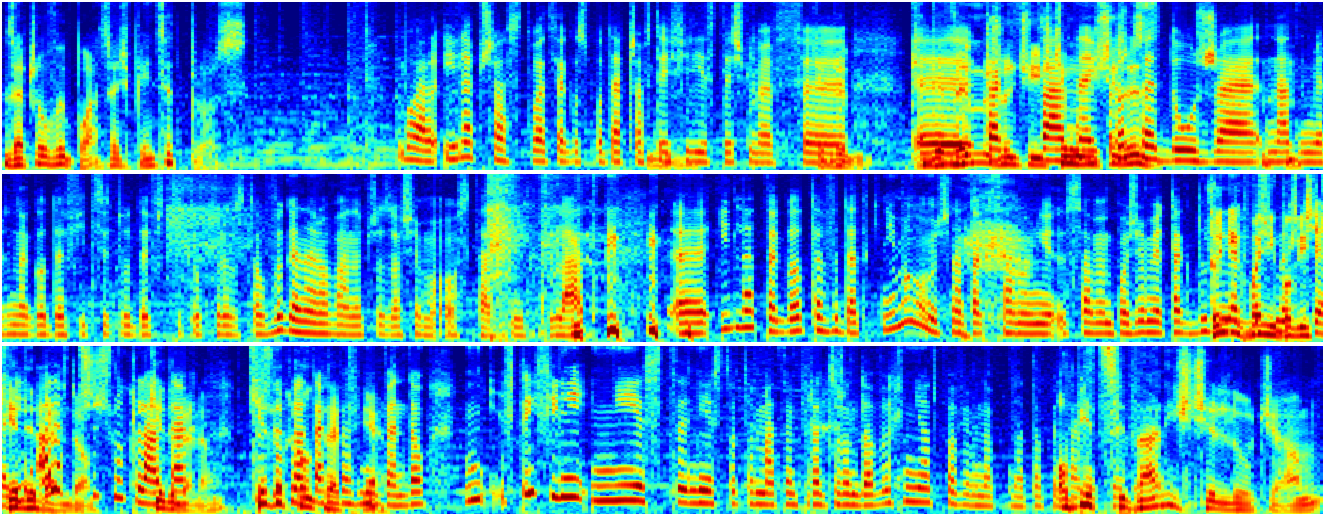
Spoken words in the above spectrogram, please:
zaczął wypłacać 500+. Plus. Była i lepsza sytuacja gospodarcza. W tej chwili jesteśmy w Kiedy, kiedy e, tak zwanej mówiliście, że jest procedurze nadmiernego deficytu, deficytu, który został wygenerowany przez 8 ostatnich lat. E, I dlatego te wydatki nie mogą być na tak samym, samym poziomie, tak dużym, jak byśmy powie, chcieli, kiedy ale będą. w przyszłych Kiedy latach, będą? w Kiedy przyszłych latach konkretnie? pewnie będą. W tej chwili nie jest, nie jest to tematem prac rządowych, nie odpowiem na, na to pytanie. Obiecywaliście ludziom,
